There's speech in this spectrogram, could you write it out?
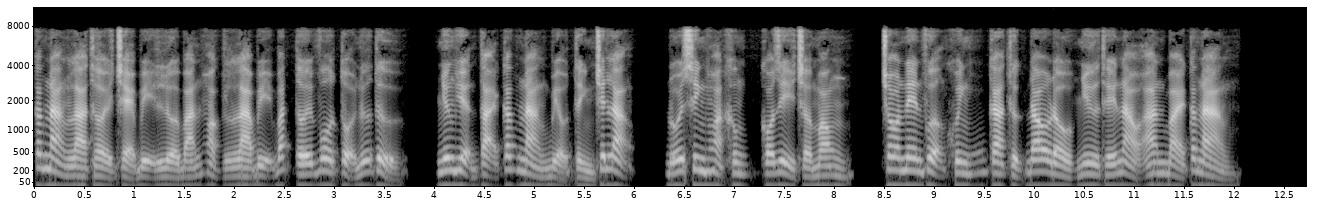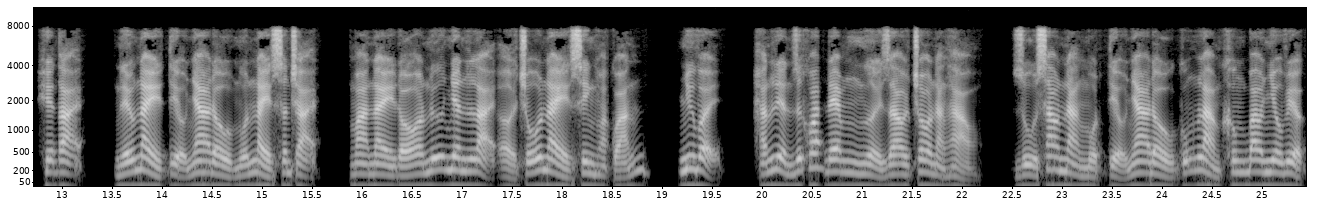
các nàng là thời trẻ bị lừa bán hoặc là bị bắt tới vô tội nữ tử, nhưng hiện tại các nàng biểu tình chết lặng, đối sinh hoạt không có gì chờ mong, cho nên Phượng Khuynh ca thực đau đầu như thế nào an bài các nàng. Hiện tại, nếu này tiểu nha đầu muốn này sân trại, mà này đó nữ nhân lại ở chỗ này sinh hoạt quán, như vậy, hắn liền dứt khoát đem người giao cho nàng hảo, dù sao nàng một tiểu nha đầu cũng làm không bao nhiêu việc,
